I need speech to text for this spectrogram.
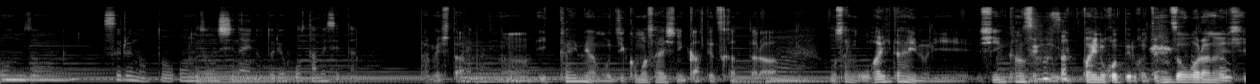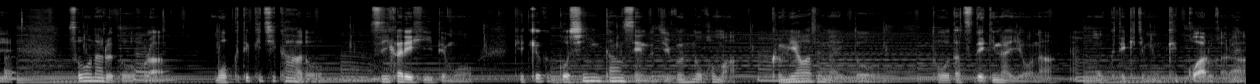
温存するのと温存しないのと両方試せた試した、うん、1回目はもう自己も最初にガッて使ったら、うん。もう最後終わりたいのに新幹線がいっぱい残ってるから全然終わらないしそうなると、うん。ほら目的地カードうん。追加で引いても結局こう新幹線と自分のコマ組み合わせないと到達できないようなうん。目的地も結構あるから、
